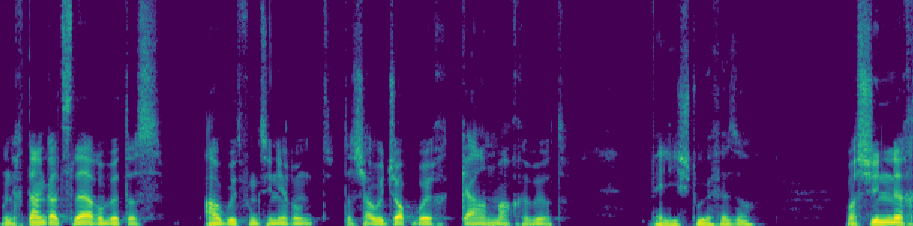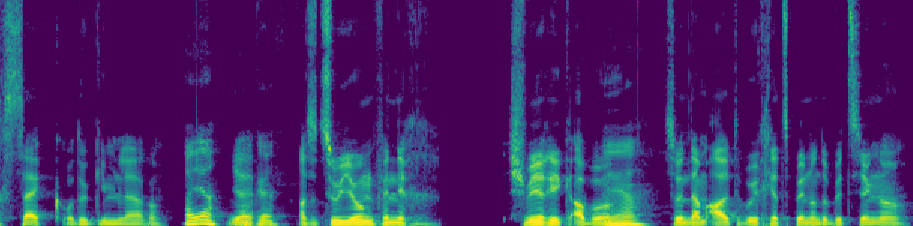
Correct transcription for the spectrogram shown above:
Und ich denke, als Lehrer wird das auch gut funktionieren und das ist auch ein Job, wo ich gern machen würde. Welche Stufe so? Wahrscheinlich Sek oder Gymlehrer. Ah ja, Ja. okay. Also zu jung finde ich schwierig, aber Ja, so in dem Alter, wo ich jetzt bin oder ein bisschen jünger,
